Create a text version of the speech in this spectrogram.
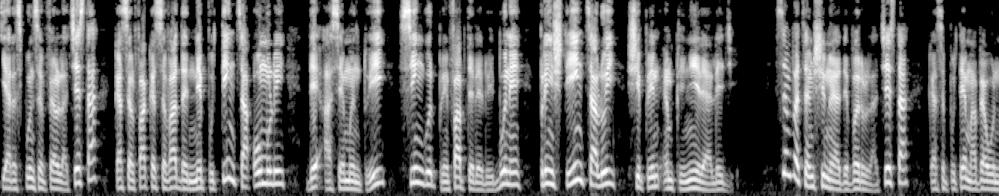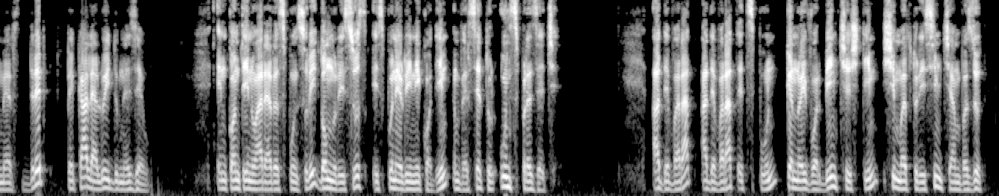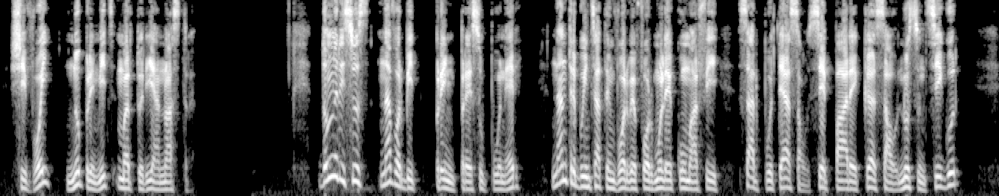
I-a răspuns în felul acesta ca să-l facă să vadă neputința omului de a se mântui singur prin faptele lui bune, prin știința lui și prin împlinirea legii. Să învățăm și noi adevărul acesta ca să putem avea un mers drept pe calea lui Dumnezeu. În continuarea răspunsului, Domnul Isus îi spune lui Nicodim în versetul 11. Adevărat, adevărat îți spun că noi vorbim ce știm și mărturisim ce am văzut și voi nu primiți mărturia noastră. Domnul Isus n-a vorbit prin presupuneri, n-a întrebuințat în vorbe formule cum ar fi s-ar putea sau se pare că sau nu sunt sigur,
